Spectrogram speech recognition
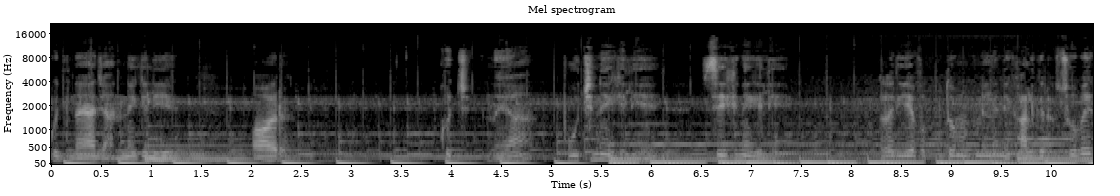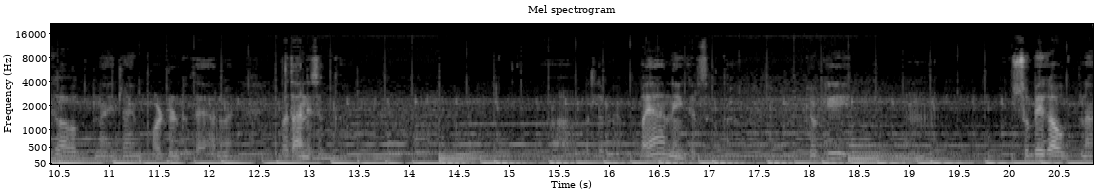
कुछ नया जानने के लिए और कुछ नया पूछने के लिए, सीखने के लिए। अगर ये वक्त तुम अपने लिए निकाल कर सुबह का वक्त ना इतना इम्पोर्टेंट होता है यार मैं बता नहीं सकता। मतलब मैं बयान नहीं कर सकता। क्योंकि हम्म, सुबह का वक्त ना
